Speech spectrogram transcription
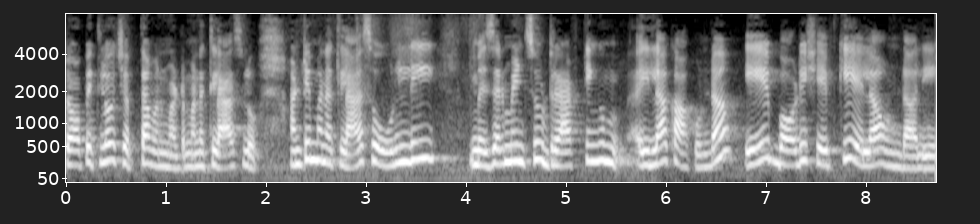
టాపిక్లో చెప్తామన్నమాట మన క్లాస్లో అంటే మన క్లాస్ ఓన్లీ మెజర్మెంట్స్ డ్రాఫ్టింగ్ ఇలా కాకుండా ఏ బాడీ షేప్కి ఎలా ఉండాలి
